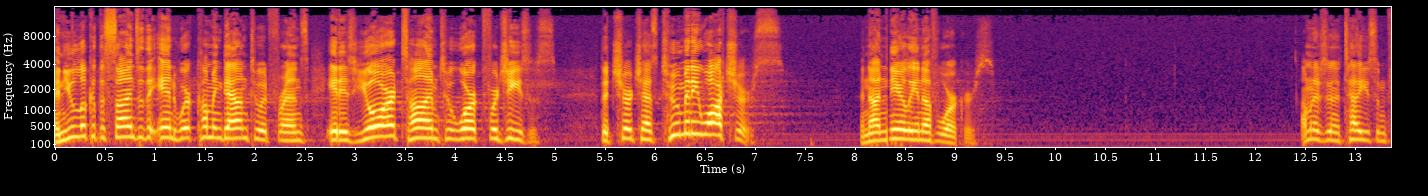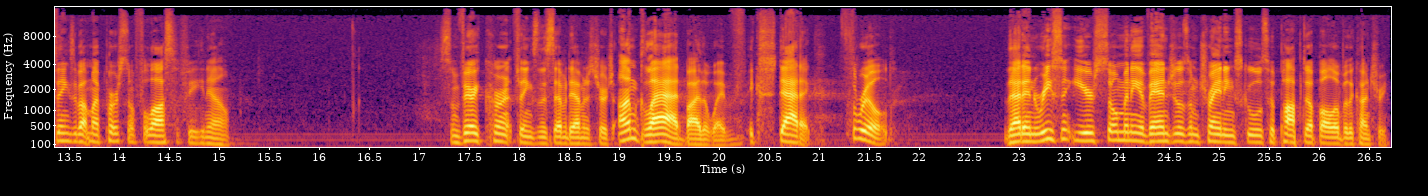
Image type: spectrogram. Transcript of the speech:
And you look at the signs of the end, we're coming down to it, friends. It is your time to work for Jesus. The church has too many watchers and not nearly enough workers. I'm just going to tell you some things about my personal philosophy now. Some very current things in the Seventh day Adventist Church. I'm glad, by the way, ecstatic, thrilled, that in recent years so many evangelism training schools have popped up all over the country.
